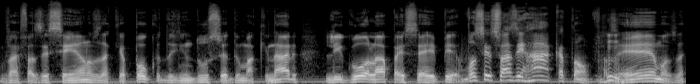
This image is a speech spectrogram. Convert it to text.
vai fazer 100 anos daqui a pouco, de indústria do maquinário, ligou lá para a SRP, vocês fazem hackathon? Fazemos, né?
